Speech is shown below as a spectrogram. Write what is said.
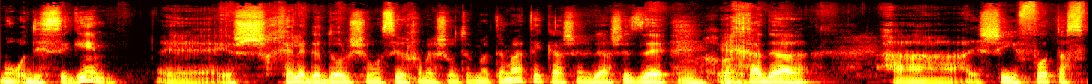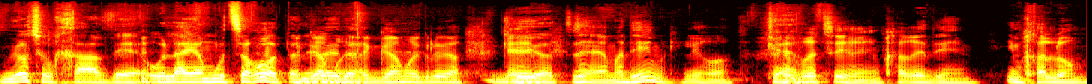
מאוד הישגים. יש חלק גדול שהם עושים חמש שעות במתמטיקה, שאני יודע שזה נכון. אחד ה... השאיפות הסמויות שלך, ואולי המוצרות, אני לא יודע. לגמרי גלויות. גלויות. זה היה מדהים לראות. כן. חבר'ה צעירים, חרדים, עם חלום.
